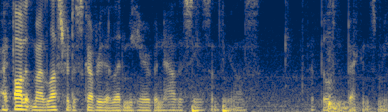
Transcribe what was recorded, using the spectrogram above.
I thought it my lust for discovery that led me here, but now there seems something else. That building beckons me.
